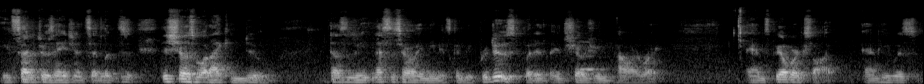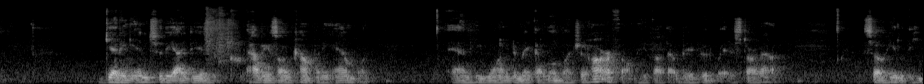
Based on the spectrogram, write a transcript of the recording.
he sent it to his agent and said, "Look, this, this shows what I can do. It doesn't mean, necessarily mean it's going to be produced, but it, it shows you how I write." And Spielberg saw it, and he was getting into the idea of having his own company, Amblin, and he wanted to make a low-budget horror film. He thought that would be a good way to start out. So he, he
